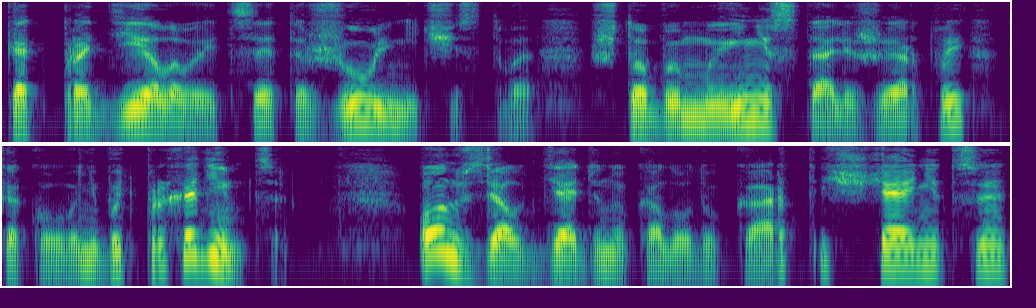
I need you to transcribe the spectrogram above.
как проделывается это жульничество, чтобы мы не стали жертвой какого-нибудь проходимца. Он взял дядину колоду карт из чайницы,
